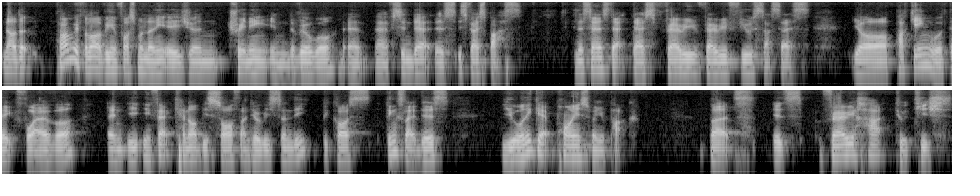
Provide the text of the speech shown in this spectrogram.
Now the problem with a lot of reinforcement learning agent training in the real world, and I've seen that is it's very sparse, in the sense that there's very very few success. Your parking will take forever, and it in fact cannot be solved until recently because things like this, you only get points when you park, but it's very hard to teach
